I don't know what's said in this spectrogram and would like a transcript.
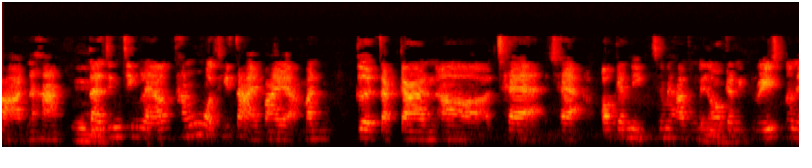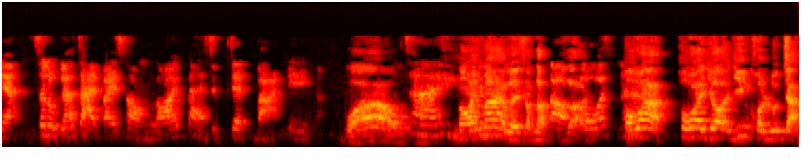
บาทนะคะอืมแต่จริง ๆ แล้วทั้งหมดที่จ่ายไปอะมันเกิดจากการอ่าแชร์แชร์ออร์แกนิกใช่ไหมคะตรงนี้ออร์แกนิกริชตัวเนี้ยสรุปแล้วจ่ายไป 287 บาทเองอะว้าวใช่น้อยมากเลยสำหรับต่อโพสต์นคเพราะว่าเพราะว่ายอดยิ่งคนรู้จัก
